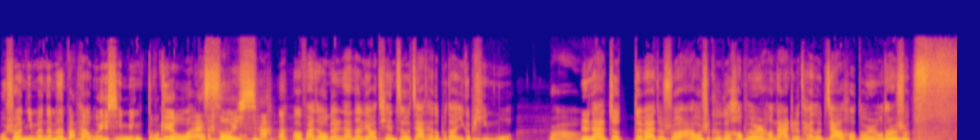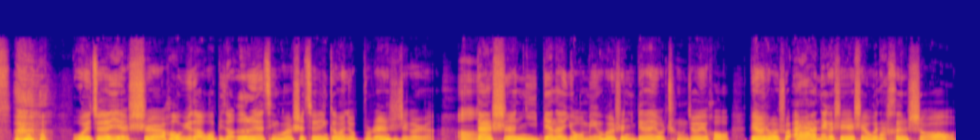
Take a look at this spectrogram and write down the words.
我说：“你们能不能把他微信名读给我来搜一下？” 我发现我跟人家的聊天记录加起来都不到一个屏幕，哇哦，人家就对外就说啊，我是科科好朋友，然后拿这个 title 加了好多人。我当时说，我觉得也是。然后我遇到过比较恶劣的情况是，其实你根本就不认识这个人，嗯，但是你变得有名，或者是你变得有成就以后，别人就会说：“哎呀，那个谁谁谁，我跟他很熟。”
